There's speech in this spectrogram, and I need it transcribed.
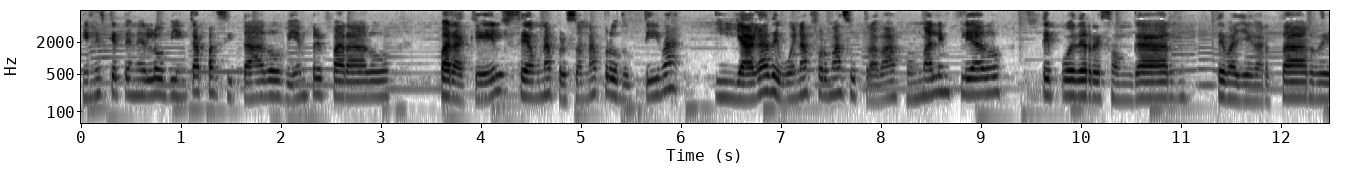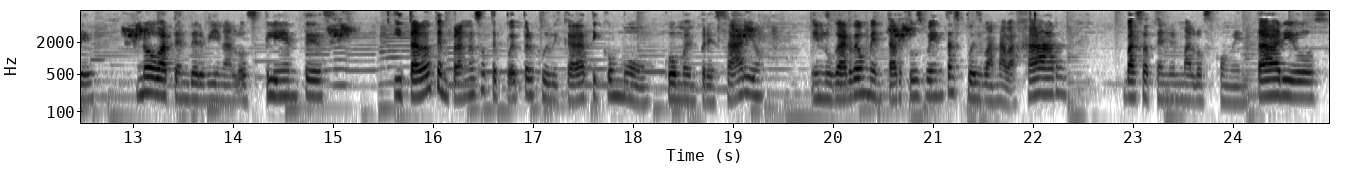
Tienes que tenerlo bien capacitado, bien preparado para que él sea una persona productiva y haga de buena forma su trabajo. Un mal empleado te puede rezongar, te va a llegar tarde, no va a atender bien a los clientes, y tarde o temprano eso te puede perjudicar a ti como, como empresario. En lugar de aumentar tus ventas, pues van a bajar, vas a tener malos comentarios.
